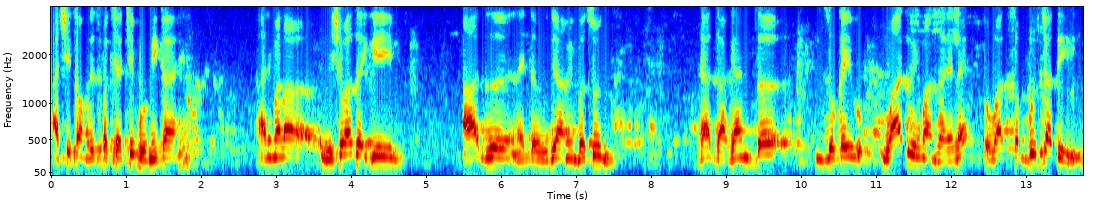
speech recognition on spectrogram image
अशी काँग्रेस पक्षाची भूमिका आहे. आणि मला विश्वास आहे की आज नाहीतर उद्या आम्ही बसून या जागांचं जो काही वाद निर्माण झालेला आहे तो वाद संपुष्टात येईल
